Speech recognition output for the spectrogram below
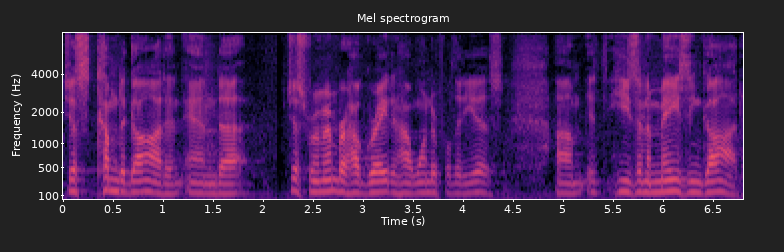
just come to God and, and uh, just remember how great and how wonderful that He is. Um, it, he's an amazing God.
